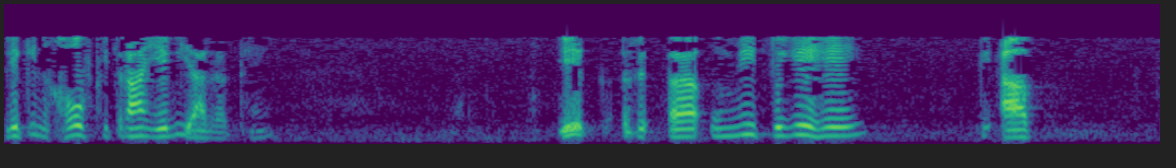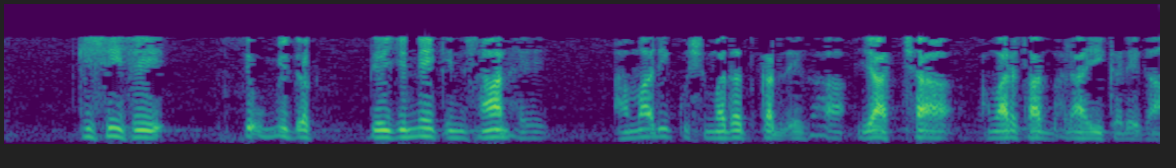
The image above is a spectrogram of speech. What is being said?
لیکن خوف کی طرح یہ بھی یاد رکھیں۔ ایک امید تو یہ ہے کہ آپ کسی سے امید رکھتے جن ایک انسان ہے، ہماری کچھ مدد کر دے گا یا اچھا ہمارے ساتھ بھلائی کرے گا۔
